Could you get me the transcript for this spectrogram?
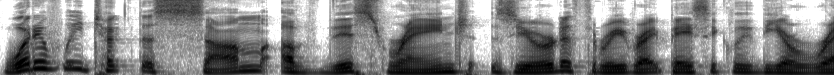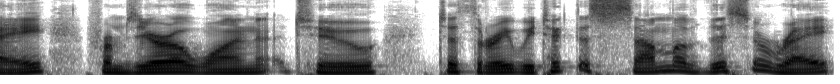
What if we took the sum of this range, 0 to 3, right? Basically the array from 0, 1, 2 to 3. We took the sum of this array,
